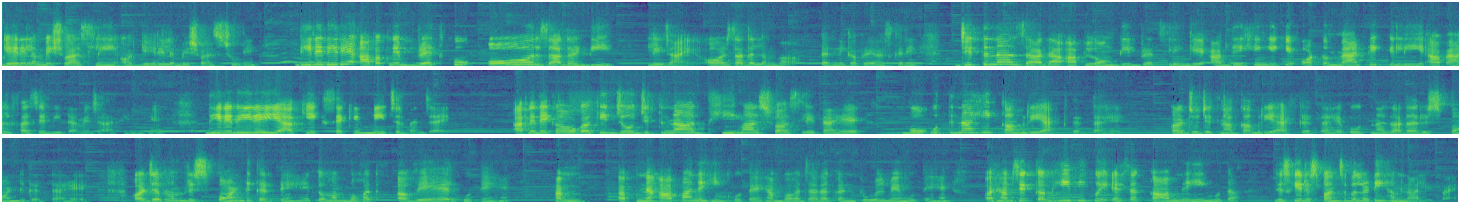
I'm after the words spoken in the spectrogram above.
गहरे लंबे श्वास लें और गहरे लंबे श्वास छोड़ें। धीरे धीरे आप अपने ब्रेथ को और ज़्यादा डीप ले जाएँ और ज़्यादा लंबा करने का प्रयास करें। जितना ज़्यादा आप लॉन्ग डीप ब्रेथ लेंगे, आप देखेंगे कि ऑटोमेटिकली आप अल्फ़ा से बीटा में जा रहे हैं। धीरे धीरे ये आपकी एक सेकंड नेचर बन जाएगी। आपने देखा होगा कि जो जितना धीमा श्वास लेता है, वो उतना ही कम रिएक्ट करता है। और जो जितना कम रिएक्ट करता है, वो उतना ज़्यादा रिस्पॉन्ड करता है। और जब हम रिस्पॉन्ड करते हैं तो हम बहुत अवेयर होते हैं। हम अपना आपा नहीं खोते हम बहुत ज़्यादा कंट्रोल में होते हैं और हमसे कभी भी कोई ऐसा काम नहीं होता जिसकी रिस्पॉन्सिबिलिटी हम ना ले पाए।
